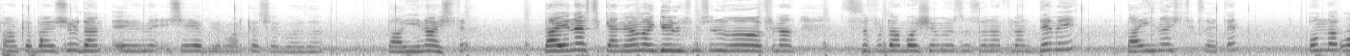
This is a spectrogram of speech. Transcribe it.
Kanka ben şuradan evime şey yapıyorum arkadaşlar bu arada. Daha yeni açtık. Daha yeni açtık yani hemen aa falan. Sıfırdan başlamıyorsun falan demeyin. Daha yeni açtık zaten. 10 dakika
